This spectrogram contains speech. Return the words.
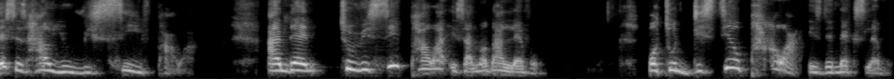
This is how you receive power. And then to receive power is another level, but to distill power is the next level.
